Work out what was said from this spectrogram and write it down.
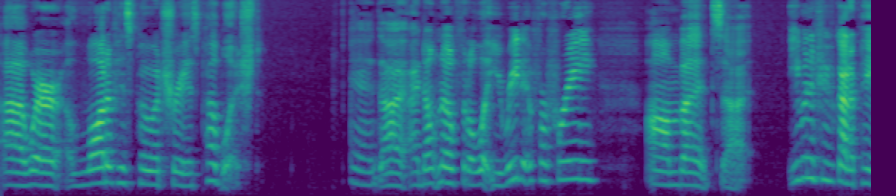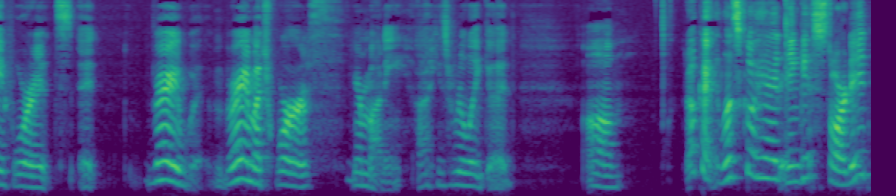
uh, where a lot of his poetry is published and I, I don't know if it'll let you read it for free, um, but uh, even if you've got to pay for it, it's it very very much worth your money. Uh, he's really good. Um, okay, let's go ahead and get started.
